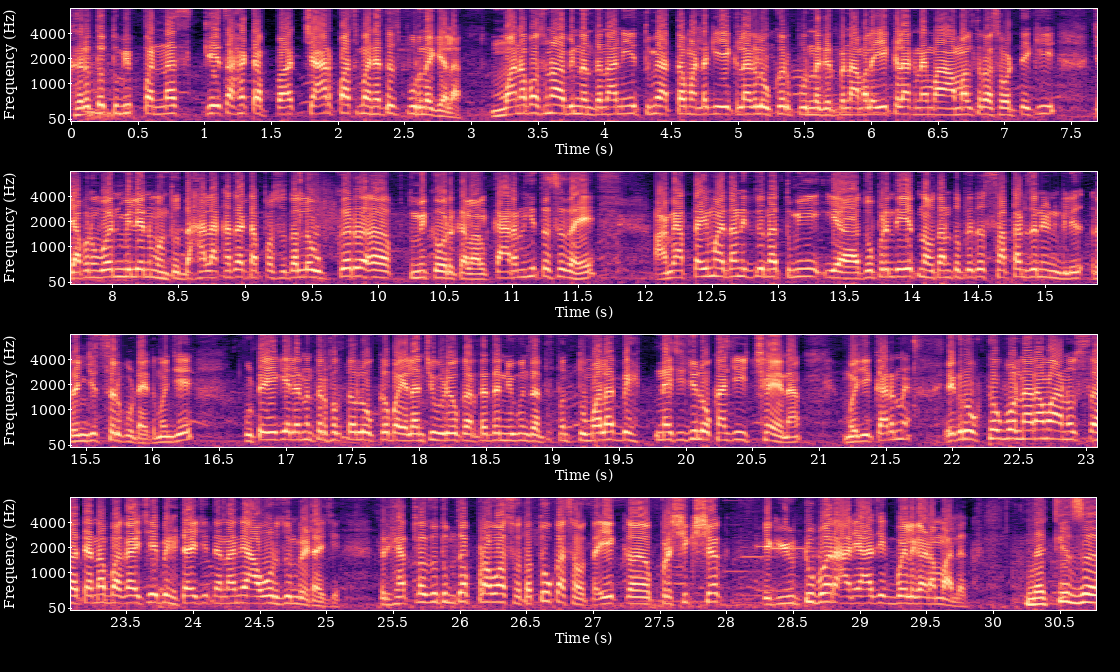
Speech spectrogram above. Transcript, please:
खरं तर तुम्ही पन्नास केचा हा टप्पा चार पाच महिन्यातच पूर्ण केला. मनापासून अभिनंदन आणि तुम्ही आता म्हटलं की एक लाख लवकर पूर्ण केलं पण आम्हाला एक लाख नाही मग आम्हाला तर असं वाटतं की जे आपण वन मिलियन म्हणतो दहा लाखाचा टप्पा सुद्धा लवकर तुम्ही कवर कराल. कारण ही तसंच आहे आम्ही आत्ताही मैदान येतो ना तुम्ही जोपर्यंत येत नव्हता तोपर्यंत सात आठ जण येऊन गेले. रणजित सर कुठे आहेत? म्हणजे कुठेही गेल्यानंतर फक्त लोक बैलांचे व्हिडिओ करतात तर निघून जातात. पण तुम्हाला भेटण्याची जी लोकांची इच्छा आहे ना म्हणजे कारण एक रोखोक बोलणारा माणूस त्यांना बघायचे भेटायचे त्यांना आणि आवर्जून भेटायचे. तर ह्यातला जो तुमचा प्रवास होता तो कसा होता? एक प्रशिक्षक एक युट्यूबर आणि आज एक बैलगाडा मालक. नक्कीच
